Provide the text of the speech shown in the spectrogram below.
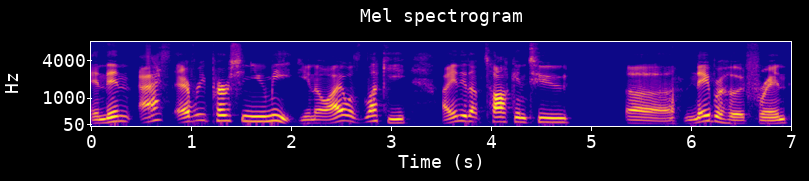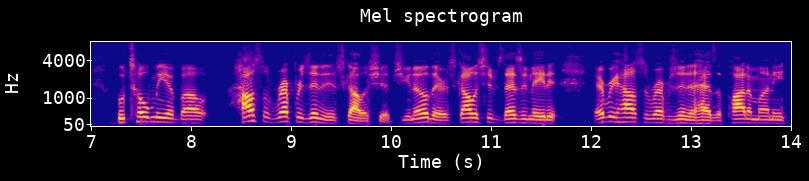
and then ask every person you meet. You know, I was lucky. I ended up talking to a neighborhood friend who told me about House of Representative scholarships. You know, there are scholarships designated. Every House of Representative has a pot of money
